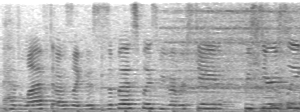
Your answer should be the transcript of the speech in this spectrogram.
had left. I was like, this is the best place we've ever stayed. We seriously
